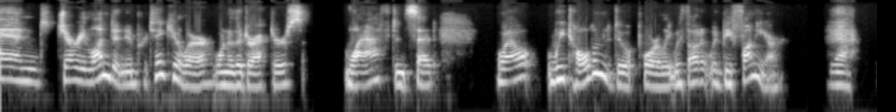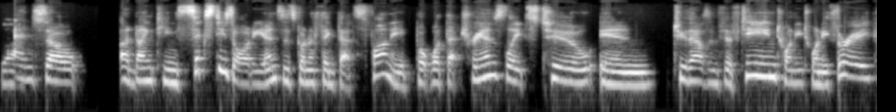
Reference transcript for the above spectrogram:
And Jerry London, in particular, one of the directors, laughed and said, Well, we told him to do it poorly. We thought it would be funnier. Yeah. yeah. And so a 1960s audience is going to think that's funny. But what that translates to in 2015, 2023,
